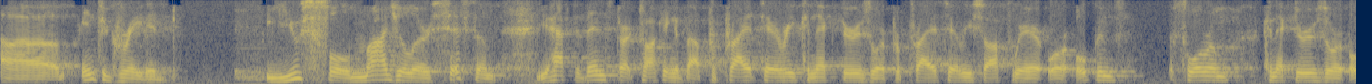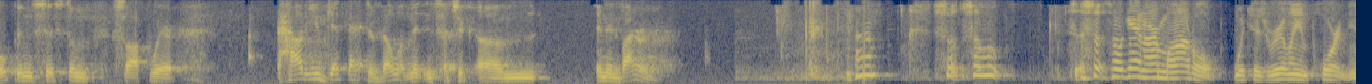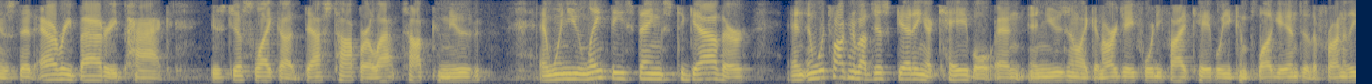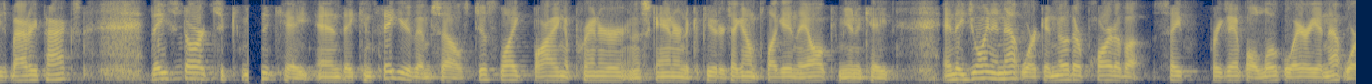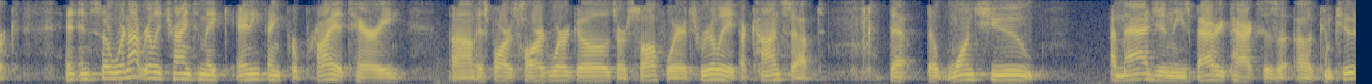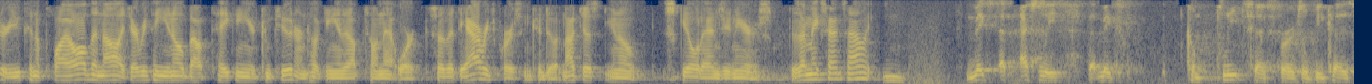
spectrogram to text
uh, integrated, useful modular system, you have to then start talking about proprietary connectors or proprietary software or open forum connectors or open system software. How do you get that development in such a, um, an environment? Um, so, so, so, so again, our model, which is really important, is that every battery pack is just like a desktop or laptop computer. And when you link these things together And, and we're talking about just getting a cable and, and using like an RJ45 cable you can plug into the front of these battery packs. They start to communicate and they configure themselves just like buying a printer and a scanner and a computer, take it plug in, they all communicate. And they join a network and know they're part of a, say, for example, a local area network. And, and so we're not really trying to make anything proprietary um, as far as hardware goes or software. It's really a concept that, that once you imagine these battery packs as a, a, computer, you can apply all the knowledge, everything you know about taking your computer and hooking it up to a network so that the average person can do it, not just, you know, skilled engineers. Does that make sense, Alec? Mm. Makes, actually, that makes complete sense, Virgil, because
